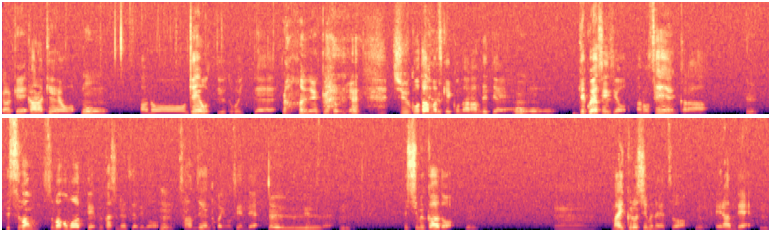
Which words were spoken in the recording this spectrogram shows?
ガラケー？ガラケーを。おうおうあのーゲオっていうとこ行ってあね。中古端末結構並んでてう結構安いんですよ。あの1000円からうん。でスマスマホもあって昔のやつだけど、うん。3000円とか4000円でへってるんですね。うん。で SIM カード。ううんマイクロ SIM のやつを選んでうん。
